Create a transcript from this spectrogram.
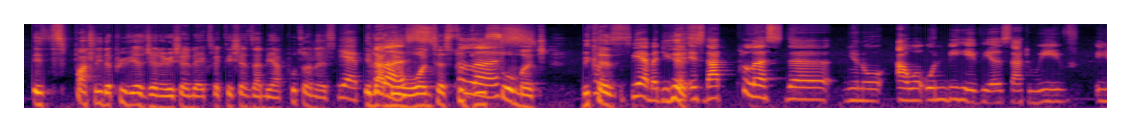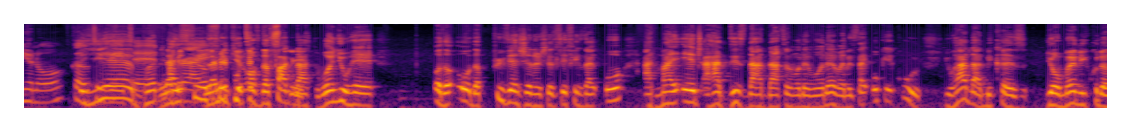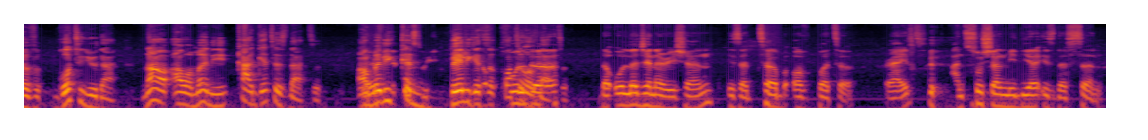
it's partly the previous generation, the expectations that they have put on us, yeah, in that they want us to plus- do so much because Yeah, but you, Yes. it's that plus the you know our own behaviors that we've you know cultivated. yeah, cultivated. but Let I me- still let me thinking put it of the fact that when you hear or the oh the previous generation say things like oh at my age I had this that that and whatever whatever and it's like okay cool you had that because your money could have gotten you that now our money can't get us that our money can barely get a quarter older- of that the older generation is a tub of butter, right? and social media is the sun.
